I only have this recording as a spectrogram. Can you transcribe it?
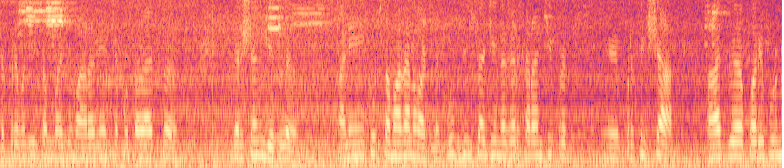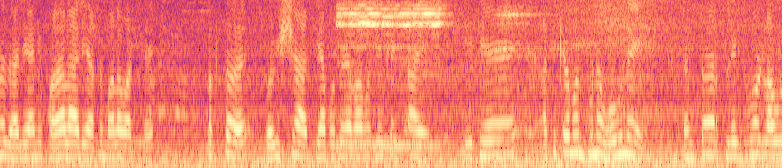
छत्रपती संभाजी महाराज यांच्या पुतळ्याचं दर्शन घेतलं आणि खूप समाधान वाटलं. खूप दिवसाची नगरकरांची प्र प्रतीक्षा आज परिपूर्ण झाली आणि फळाला आली असं मला वाटतं आहे फक्त भविष्यात या पुतळ्याबाबत एकच आहे इथे अतिक्रमण पुन्हा होऊ नये नंतर फ्लेक्सबोर्ड लावू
